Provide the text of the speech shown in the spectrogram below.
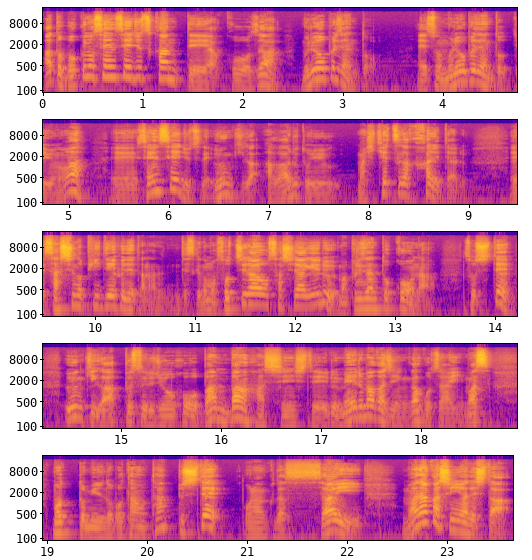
あと僕の先生術鑑定や講座、無料プレゼント、えその無料プレゼントっていうのは、えー、先生術で運気が上がるという、ま、秘訣が書かれてある、え、冊子の PDF データなんですけども、そちらを差し上げる、ま、プレゼントコーナー、そして運気がアップする情報をバンバン発信しているメールマガジンがございます。もっと見るのボタンをタップしてご覧ください。真中深也でした。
